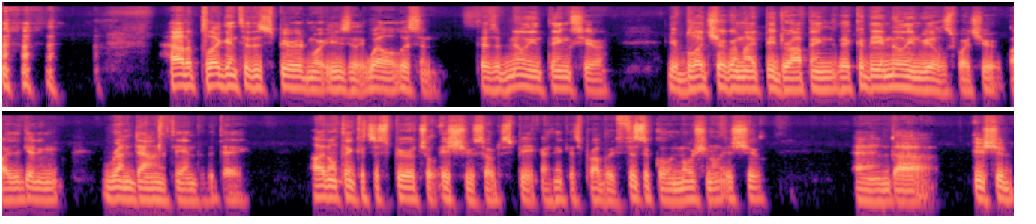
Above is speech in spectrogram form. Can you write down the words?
How to plug into the spirit more easily? Well, listen, there's a million things here your blood sugar might be dropping. There could be a million reasons while you're, while you're getting run down at the end of the day. I don't think it's a spiritual issue, so to speak. I think it's probably a physical, emotional issue. And uh, you should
